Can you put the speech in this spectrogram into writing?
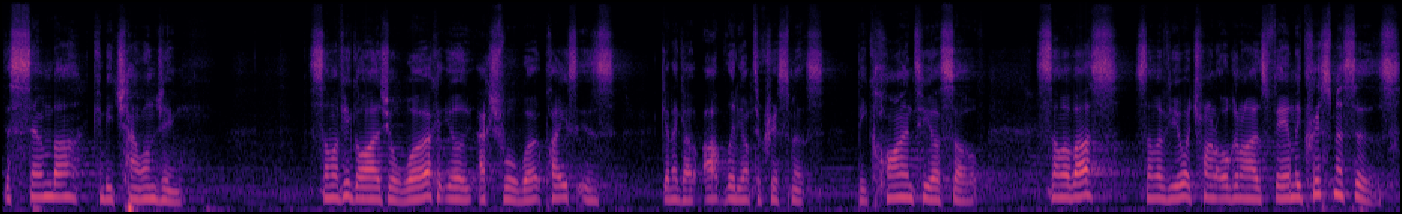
December can be challenging. Some of you guys, your work at your actual workplace is going to go up leading up to Christmas. Be kind to yourself. Some of us, some of you are trying to organize family Christmases.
